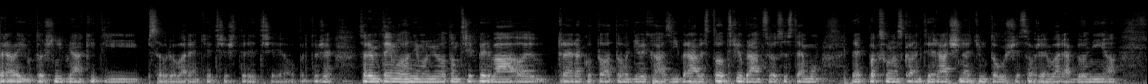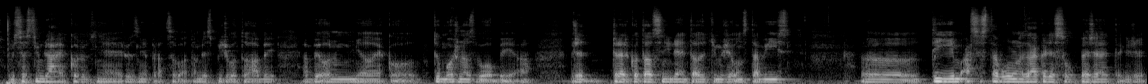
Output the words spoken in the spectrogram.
pravý útočník v nějaký tý pseudovariantě 3-4-3, jo, protože vzhledem tady hodně mluví o tom 3-5-2, ale trenér Kotova to hodně vychází právě z toho tříobráncového systému, jak pak jsou dneska ty hráči nad tím, to už je samozřejmě variabilní a by se s tím dá jako různě, různě pracovat. Tam jde spíš o to, aby, aby on měl jako tu možnost volby a že trenér Kotova se nikdy netal tím, že on staví uh, tým a sestavu na základě soupeře, takže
